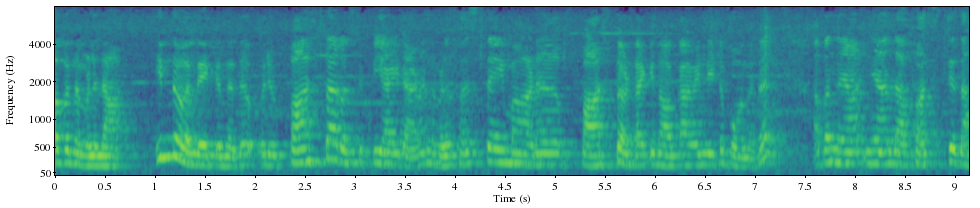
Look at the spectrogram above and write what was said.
അപ്പൊ നമ്മൾ ഇന്ന് വന്നേക്കുന്നത് ഒരു പാസ്ത റെസിപ്പി ആയിട്ടാണ്. നമ്മൾ ഫസ്റ്റ് ടൈം ആണ് പാസ്ത ഉണ്ടാക്കി നോക്കാൻ വേണ്ടിയിട്ട് പോകുന്നത്. അപ്പൊ ഞാൻ ഞാൻ ദാ ഫസ്റ്റ് ദാ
